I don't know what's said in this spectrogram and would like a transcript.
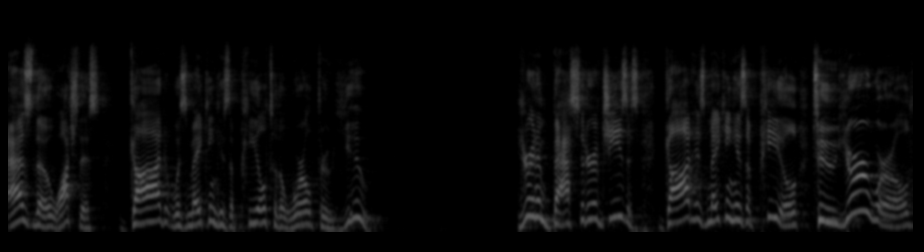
as though, watch this, God was making his appeal to the world through you. You're an ambassador of Jesus. God is making his appeal to your world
